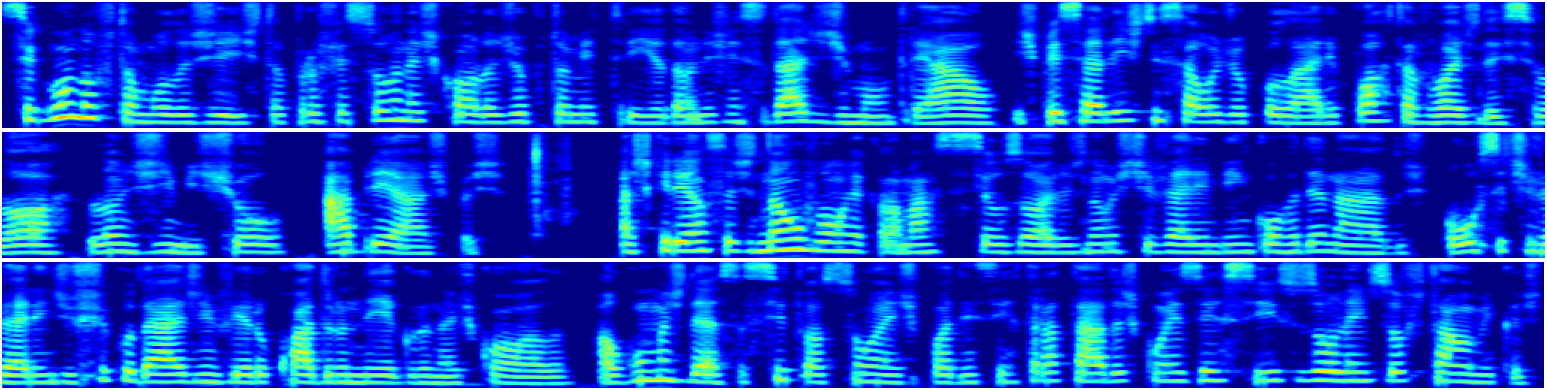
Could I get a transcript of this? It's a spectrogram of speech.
Segundo o oftalmologista, professor na Escola de Optometria da Universidade de Montreal, especialista em saúde ocular e porta-voz da Essilor, Langi Michaud, abre aspas. As crianças não vão reclamar se seus olhos não estiverem bem coordenados ou se tiverem dificuldade em ver o quadro negro na escola. Algumas dessas situações podem ser tratadas com exercícios ou lentes oftálmicas,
